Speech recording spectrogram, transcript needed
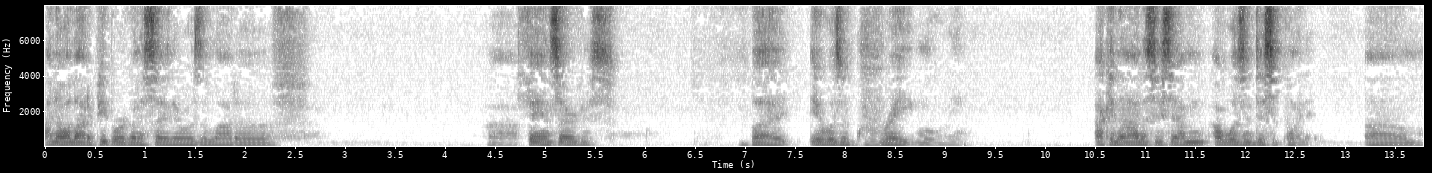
I know a lot of people are going to say there was a lot of uh, fan service, but it was a great movie. I can honestly say I'm I wasn't disappointed. Um,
